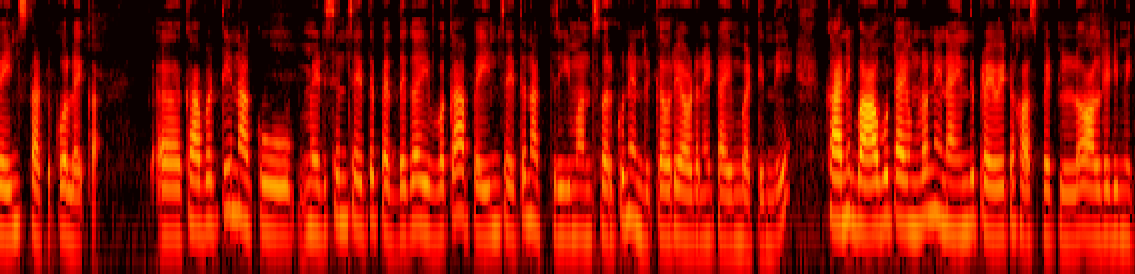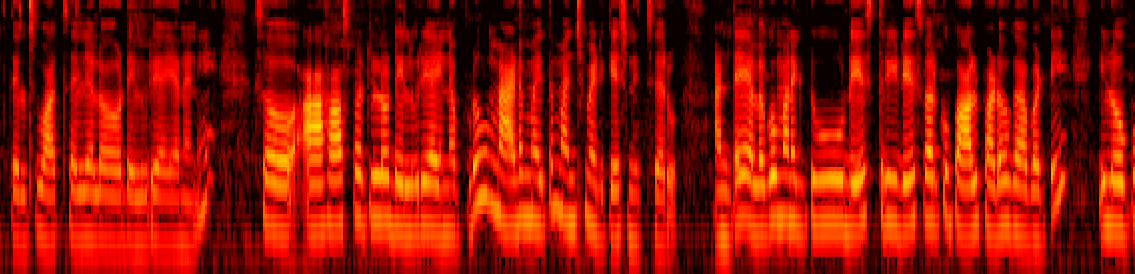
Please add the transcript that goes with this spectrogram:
పెయిన్స్ తట్టుకోలేక. కాబట్టి నాకు మెడిసిన్స్ అయితే పెద్దగా ఇవ్వక ఆ పెయిన్స్ అయితే నాకు త్రీ మంత్స్ వరకు నేను రికవరీ అవడానికి టైం పట్టింది. కానీ బాబు టైంలో నేను అయింది ప్రైవేట్ హాస్పిటల్లో. ఆల్రెడీ మీకు తెలుసు వాత్సల్యలో డెలివరీ అయ్యానని. సో ఆ హాస్పిటల్లో డెలివరీ అయినప్పుడు మేడం అయితే మంచి మెడికేషన్ ఇచ్చారు. అంటే ఎలాగో మనకి టూ డేస్ త్రీ డేస్ వరకు పాలు పడవు కాబట్టి ఈ లోపు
